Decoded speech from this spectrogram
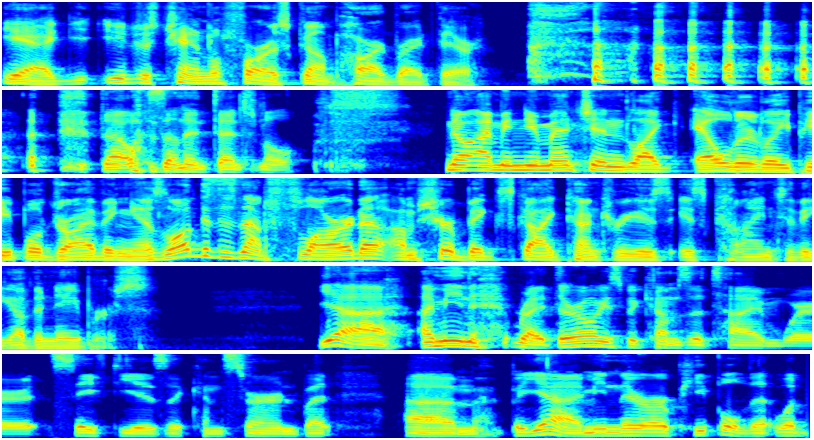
Yeah, you, you just channeled Forrest Gump hard right there. that was unintentional. No, I mean you mentioned like elderly people driving. As long as it's not Florida, I'm sure Big Sky Country is is kind to the other neighbors. Yeah, I mean, right. There always becomes a time where safety is a concern, but um, but yeah, I mean, there are people that what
